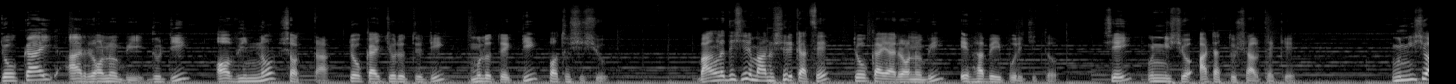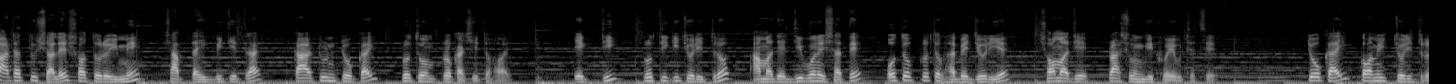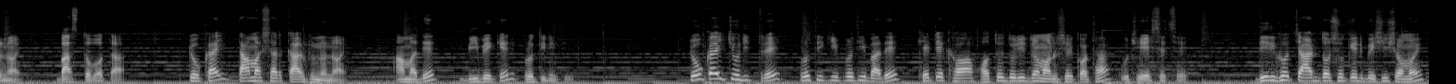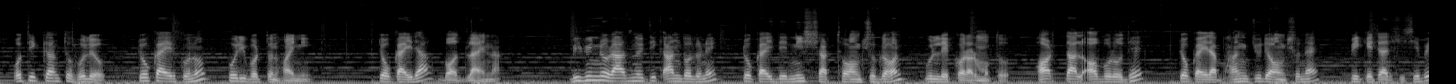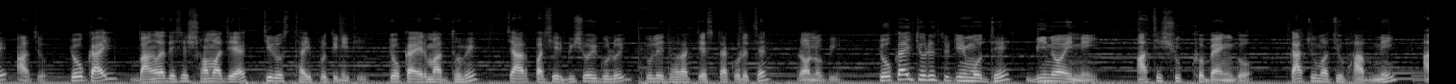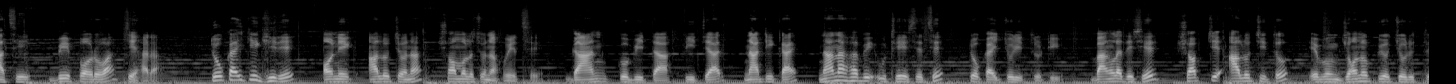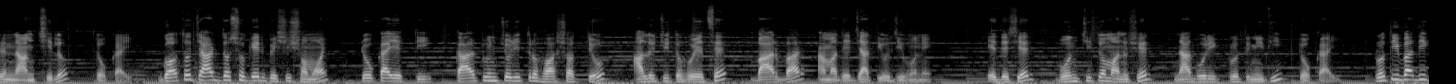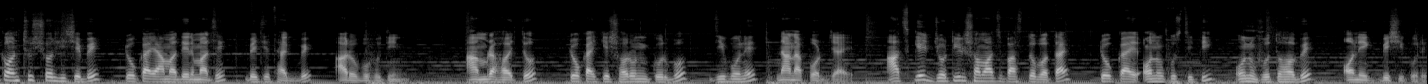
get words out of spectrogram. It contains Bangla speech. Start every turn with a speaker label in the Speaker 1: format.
Speaker 1: টোকাই আর রণবী দুটি অভিন্ন সত্তা। টোকাই চরিত্রটি মূলত একটি পথশিশু। বাংলাদেশের মানুষের কাছে টোকাই আর রণবী এভাবেই পরিচিত, সেই উনিশশো আটাত্তর সাল থেকে। উনিশশো আটাত্তর সালের সতেরোই মে সাপ্তাহিক বিচিত্রায় কার্টুন টোকাই প্রথম প্রকাশিত হয়। একটি প্রতীকী চরিত্র আমাদের জীবনের সাথে ওতপ্রোতভাবে জড়িয়ে সমাজে প্রাসঙ্গিক হয়ে উঠেছে। টোকাই কমিক চরিত্র নয় বাস্তবতা। টোকাই তামাশার কার্টুনও নয়, আমাদের বিবেকের প্রতিনিধি। টোকাই চরিত্রে প্রতীকী প্রতিবাদে খেটে খাওয়া হতদরিদ্র মানুষের কথা উঠে এসেছে। দীর্ঘ চার দশকের বেশি সময় অতিক্রান্ত হলেও টোকাইয়ের কোনো পরিবর্তন হয়নি। টোকাইরা বদলায় না। বিভিন্ন রাজনৈতিক আন্দোলনে টোকাইদের নিঃস্বার্থ অংশগ্রহণ উল্লেখ করার মতো হরতাল অবরোধে টোকাইরা ভাঙচুরে অংশ নেয় ক্রিকেটার হিসেবে আজও। টোকাই বাংলাদেশের সমাজে এক চিরস্থায়ী প্রতিনিধি। টোকাইয়ের মাধ্যমে চারপাশের বিষয়গুলোই তুলে ধরার চেষ্টা করেছেন রণবী। টোকাই চরিত্রটির মধ্যে বিনয় নেই, আছে সূক্ষ্ম ব্যঙ্গ, কাচুমাচু ভাব নেই, আছে বেপরোয়া চেহারা। টোকাইকে ঘিরে অনেক আলোচনা, সমালোচনা হয়েছে। গান, কবিতা, ফিচার, নাটিকায় নানাভাবে উঠে এসেছে টোকাই চরিত্রটি। বাংলাদেশের সবচেয়ে আলোচিত এবং জনপ্রিয় চরিত্রের নাম ছিল টোকাই। গত চার দশকের বেশি সময় টোকাই একটি কার্টুন চরিত্র হওয়া সত্ত্বেও আলোচিত হয়েছে বারবার আমাদের জাতীয় জীবনে। এদেশের বঞ্চিত মানুষের নাগরিক প্রতিনিধি টোকাই। প্রতিবাদী কণ্ঠস্বর হিসেবে টোকাই আমাদের মাঝে বেঁচে থাকবে আরও বহুদিন। আমরা হয়তো টোকাইকে স্মরণ করব জীবনের নানা পর্যায়ে। আজকের জটিল সমাজ বাস্তবতায় টোকাইয়ের অনুপস্থিতি অনুভূত হবে অনেক বেশি করে।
